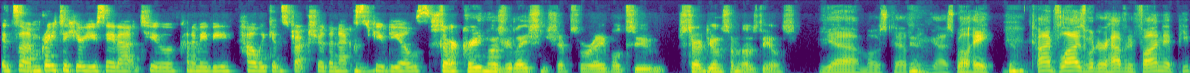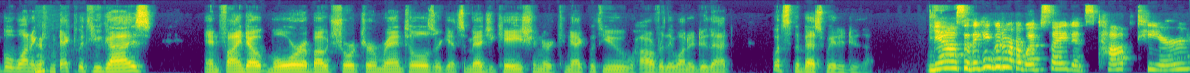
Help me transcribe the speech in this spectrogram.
it's um great to hear you say that too. Kind of maybe how we can structure the next few deals. Start creating those relationships. We're able to start doing some of those deals. Yeah, most definitely, yeah. guys. Well, hey, yeah. time flies when we're having fun. If people want to yeah. connect with you guys, and find out more about short-term rentals or get some education or connect with you however they want to do that what's the best way to do that? Yeah so they can go to our website. It's top tier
